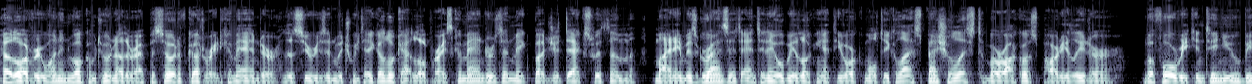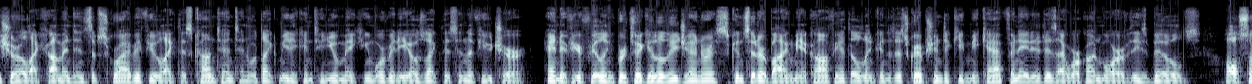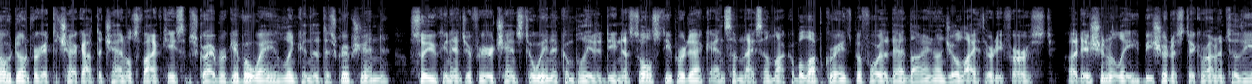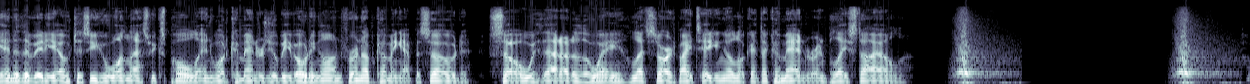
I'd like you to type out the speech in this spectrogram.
Hello everyone and welcome to another episode of Cut Rate Commander, the series in which we take a look at low price commanders and make budget decks with them. My name is Grazit and today we'll be looking at the Orc Multiclass Specialist, Burakos Party Leader. Before we continue, be sure to like, comment, and subscribe if you like this content and would like me to continue making more videos like this in the future. And if you're feeling particularly generous, consider buying me a coffee at the link in the description to keep me caffeinated as I work on more of these builds. Also, don't forget to check out the channel's 5k subscriber giveaway, link in the description, so you can enter for your chance to win a complete Adina Soul Steeper deck and some nice unlockable upgrades before the deadline on July 31st. Additionally, be sure to stick around until the end of the video to see who won last week's poll and what commanders you'll be voting on for an upcoming episode. So, with that out of the way, let's start by taking a look at the commander and playstyle.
